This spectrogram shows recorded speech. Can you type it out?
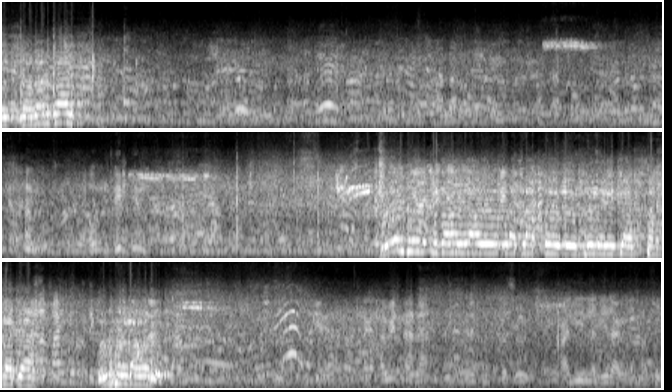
एक जबरदस्त दोन गुणाची कमाई प्राप्त होते श्रीगणेच्या संघाच्या गुणफलकामध्ये हवेत ना कसं खाली लगे लागलं माझं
